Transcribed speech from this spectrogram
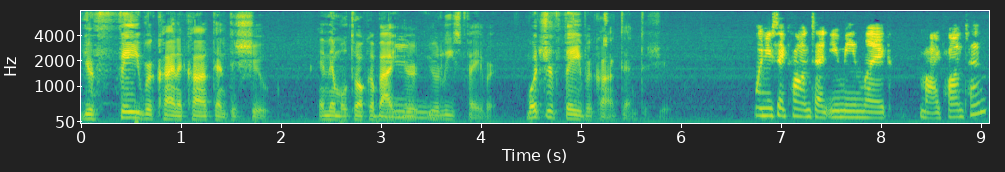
your favorite kind of content to shoot, and then we'll talk about your Mm. your least favorite. What's your favorite content to shoot? When you say content, you mean like my content?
